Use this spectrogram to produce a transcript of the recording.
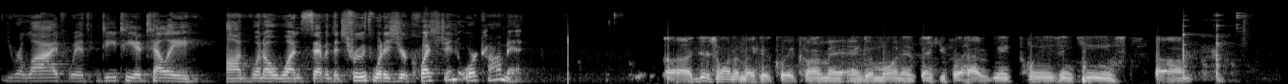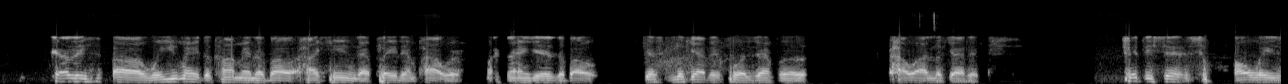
you were live with DT and Telly on 1017 The Truth. What is your question or comment? Uh, just want to make a quick comment and good morning. Thank you for having me, Queens and Kings. Um, Kelly, uh, when you made the comment about Hakeem that played in power, my thing is about just look at it, for example, how I look at it. 50 Cent's always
